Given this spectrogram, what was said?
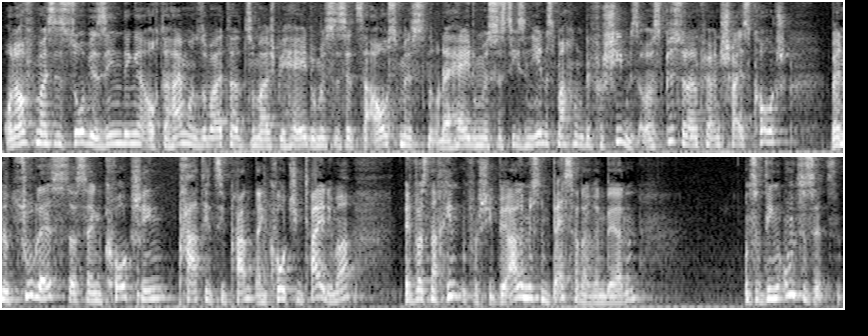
Und oftmals ist es so, wir sehen Dinge auch daheim und so weiter, zum Beispiel, hey, du müsstest jetzt da ausmisten oder hey, du müsstest dies und jenes machen und wir verschieben es. Aber was bist du dann für ein scheiß Coach, wenn du zulässt, dass dein Coaching-Partizipant, dein Coaching-Teilnehmer etwas nach hinten verschiebt? Wir alle müssen besser darin werden, unsere Dinge umzusetzen.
